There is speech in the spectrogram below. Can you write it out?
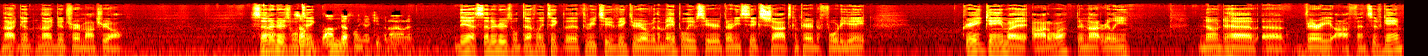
Not good. Not good for Montreal. Senators will take. I'm definitely going to keep an eye on it. Yeah, Senators will definitely take the 3 2 victory over the Maple Leafs here. 36 shots compared to 48. Great game by Ottawa. They're not really known to have a very offensive game,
